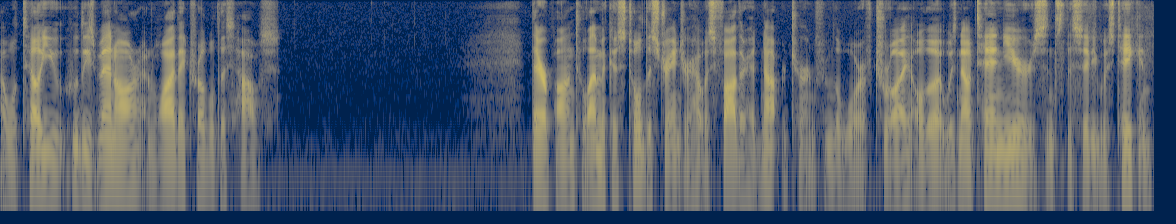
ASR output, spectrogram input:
I will tell you who these men are and why they trouble this house. Thereupon Telemachus told the stranger how his father had not returned from the war of Troy, although it was now ten years since the city was taken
